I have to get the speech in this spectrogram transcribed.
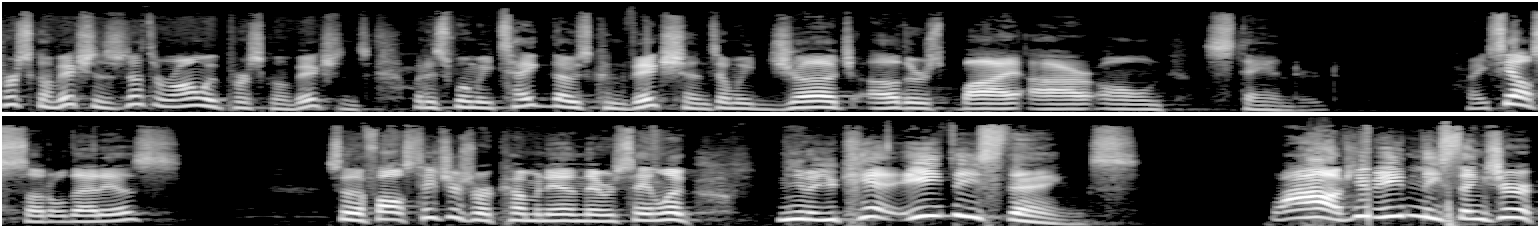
personal convictions, there's nothing wrong with personal convictions, but it's when we take those convictions and we judge others by our own standard. Right? See how subtle that is? So the false teachers were coming in, they were saying, look, you know, you can't eat these things. Wow, if you've eaten these things, you're,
